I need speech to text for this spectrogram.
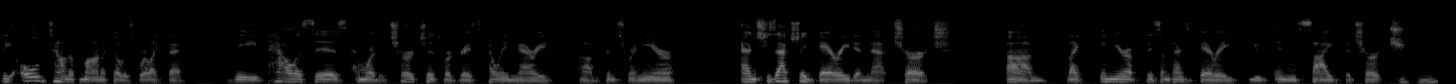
the old town of Monaco, is where like the the palace is, and where the church is, where Grace Kelly married uh, Prince Rainier, and she's actually buried in that church. Um, like in Europe, they sometimes bury you inside the church Mhm.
